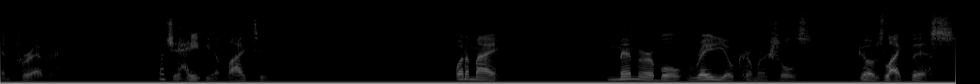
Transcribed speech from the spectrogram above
and forever. Don't you hate being lied to? One of my memorable radio commercials goes like this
